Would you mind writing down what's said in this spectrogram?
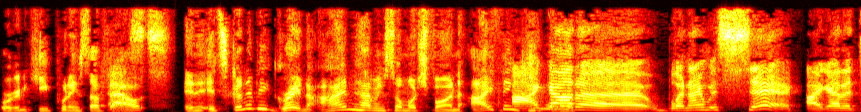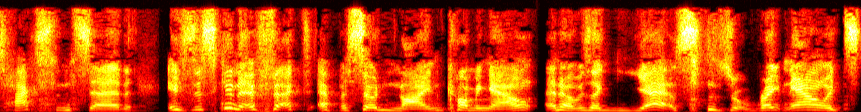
We're going to keep putting stuff out. And it's going to be great. And I'm having so much fun. I think I got are- a when I was sick, I got a text and said, "Is this going to affect episode 9 coming out?" And I was like, "Yes." so right now it's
